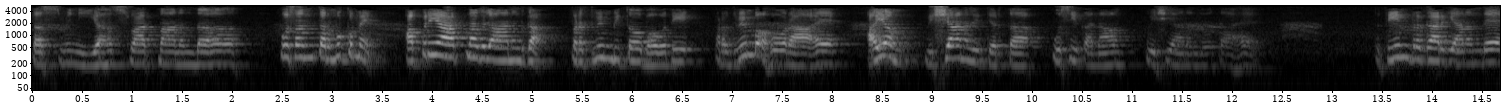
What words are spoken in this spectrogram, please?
तस्मिन यह स्वात्मानंद उस अंतर्मुख में अपनी आत्मा का आनंद का प्रतिबिंबित तो भवती प्रतिबिंब हो रहा है। अयम विषयानंद उसी का नाम विषयानंद होता है। तो तीन प्रकार के आनंद है।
